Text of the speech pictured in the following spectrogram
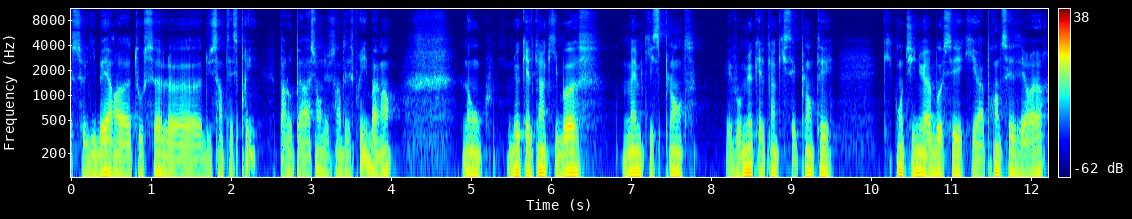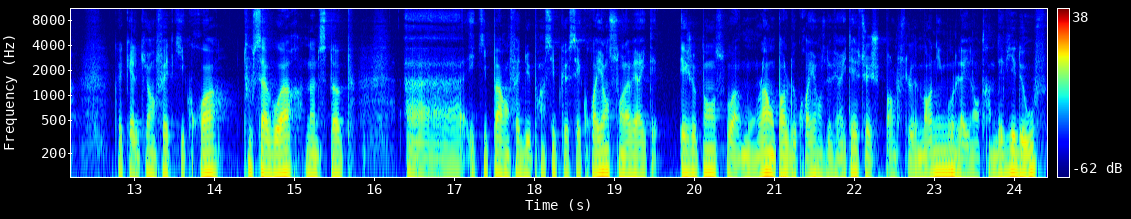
se libère tout seul du Saint-Esprit, par l'opération du Saint-Esprit? Bah non. Donc, mieux quelqu'un qui bosse, même qui se plante, et vaut mieux quelqu'un qui s'est planté, qui continue à bosser, qui va apprendre ses erreurs, que quelqu'un en fait qui croit tout savoir non-stop et qui part en fait du principe que ses croyances sont la vérité. Et je pense, bon là on parle de croyance, de vérité, je pense le morning mood là il est en train de dévier de ouf.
